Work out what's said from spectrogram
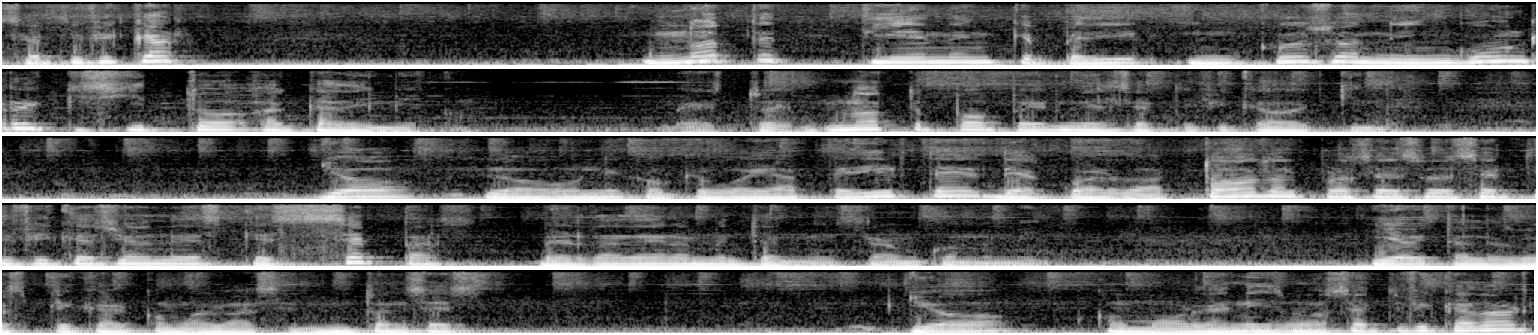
certificar. No te tienen que pedir incluso ningún requisito académico. Esto no te puedo pedir ni el certificado de kinder. Yo lo único que voy a pedirte, de acuerdo a todo el proceso de certificación, es que sepas verdaderamente administrar un condominio. Y ahorita les voy a explicar cómo lo hacen. Entonces, yo como organismo certificador,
